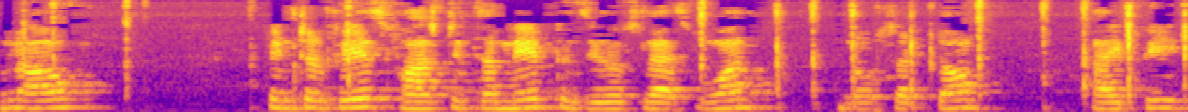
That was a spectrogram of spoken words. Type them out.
now interface fast ethernet 0 slash 1 no shutdown IP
